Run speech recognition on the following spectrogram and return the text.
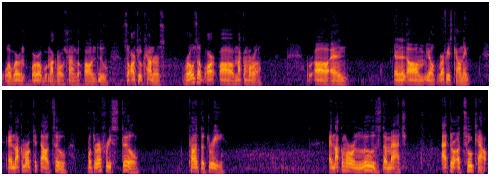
well, where, where Nakamura was trying to go, uh, do. So R-Truth counters, rolls up R, uh, Nakamura, uh, and and then um, you know referee's counting, and Nakamura kicked out too, but the referee still counted the three, and Nakamura lose the match after a two count.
